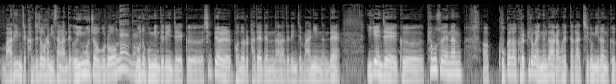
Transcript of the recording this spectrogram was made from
말이 이제 강제적으로 하면 이상한데 의무적으로 네네. 네. 모든 국민들이 이제 그 식별 번호를 받아야 되는 나라들이 이제 많이 있는데 이게 이제 그 평소에는 어 국가가 그럴 필요가 있는가라고 했다가 지금 이런 그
